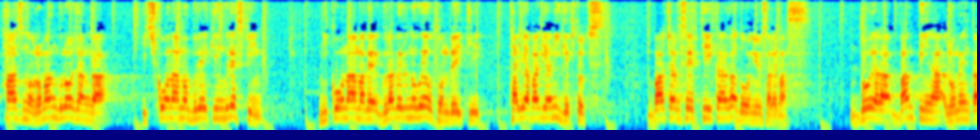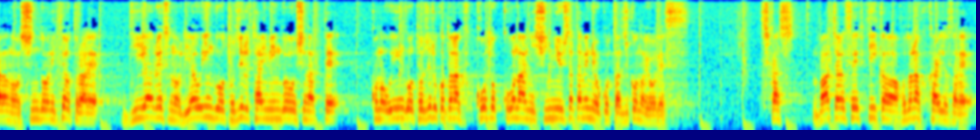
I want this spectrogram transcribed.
ハースのロマン・グロージャンが1コーナーのブレーキングでスピン。2コーナーまでグラベルの上を飛んでいきタイヤバリアに激突。バーチャルセーフティーカーが導入されます。どうやらバンピーな路面からの振動に手を取られ DRS のリアウイングを閉じるタイミングを失ってこのウイングを閉じることなく高速コーナーに進入したために起こった事故のようです。しかしバーチャルセーフティーカーはほどなく解除され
